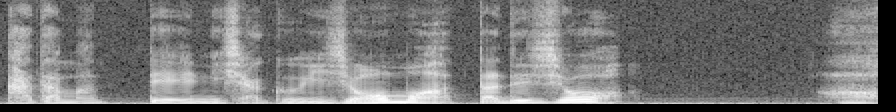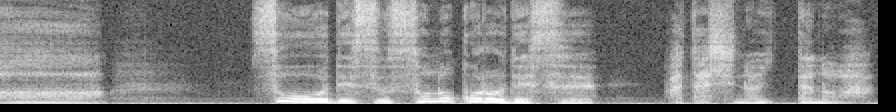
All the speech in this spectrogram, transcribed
固まって2尺以上もあったでしょう。ああそうですその頃です私の言ったのは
